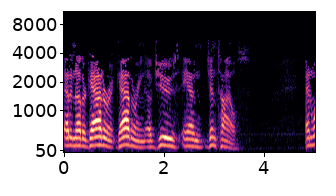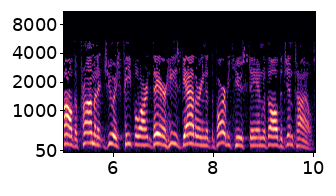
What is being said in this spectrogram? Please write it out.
at another gathering of Jews and Gentiles. And while the prominent Jewish people aren't there, he's gathering at the barbecue stand with all the Gentiles.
